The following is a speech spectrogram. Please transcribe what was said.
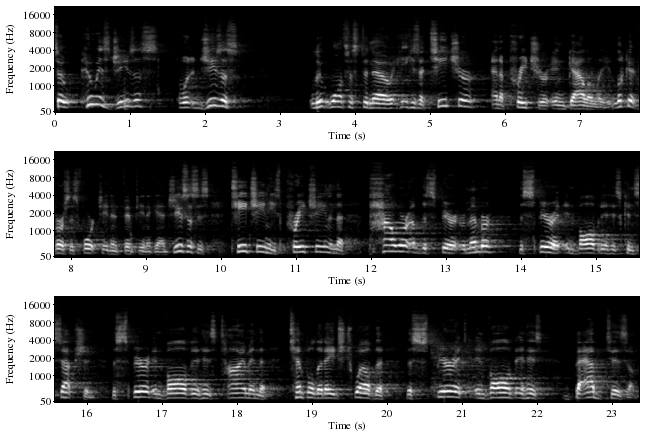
So, who is Jesus? Well, Jesus, Luke wants us to know he's a teacher and a preacher in Galilee. Look at verses 14 and 15 again. Jesus is teaching, he's preaching in the power of the Spirit. Remember, the Spirit involved in his conception, the Spirit involved in his time in the temple at age 12, the, the Spirit involved in his baptism,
